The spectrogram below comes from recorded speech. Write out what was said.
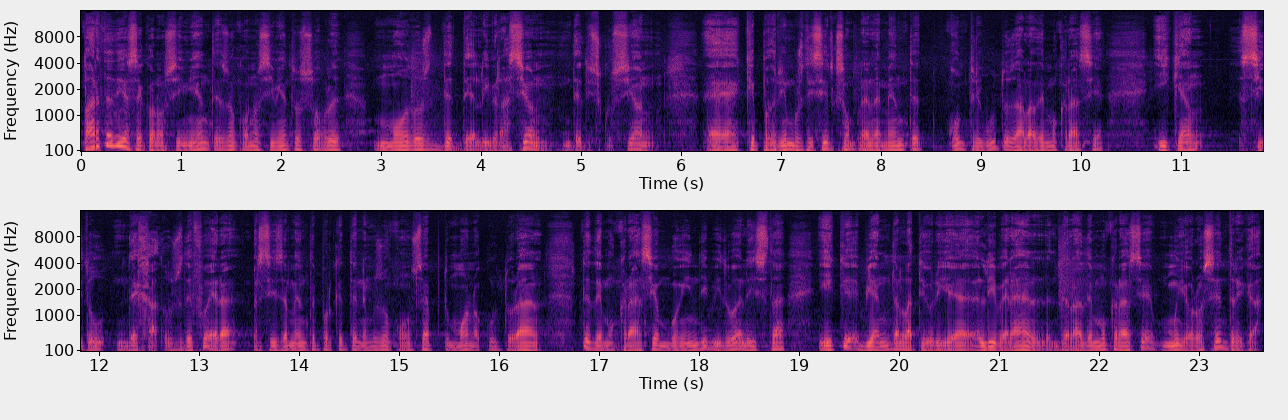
Parte de ese conocimiento es un conocimiento sobre modos de deliberación, de discusión, eh, que podríamos decir que son plenamente contributos a la democracia y que han sido dejados de fuera precisamente porque tenemos un concepto monocultural de democracia muy individualista y que viene de la teoría liberal de la democracia muy eurocéntrica.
